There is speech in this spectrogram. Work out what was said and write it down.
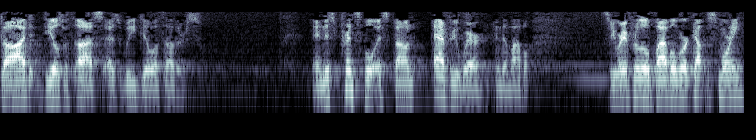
God deals with us as we deal with others. And this principle is found everywhere in the Bible. So you ready for a little Bible workout this morning?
